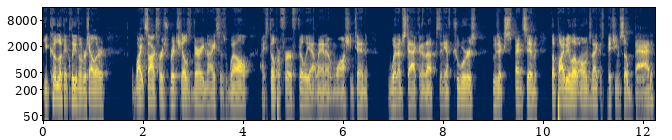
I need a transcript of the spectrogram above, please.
You could look at Cleveland versus Keller. White Sox versus Rich Hill's very nice as well. I still prefer Philly, Atlanta, and Washington when I'm stacking it up because then you have Coors, who's expensive. They'll probably be low owned tonight because pitching so bad,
